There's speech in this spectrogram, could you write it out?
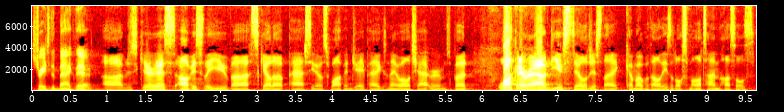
Straight to the back there. Uh, I'm just curious. Obviously, you've uh, scaled up past you know swapping JPEGs in AOL chat rooms, but walking around, you still just like come up with all these little small time hustles?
